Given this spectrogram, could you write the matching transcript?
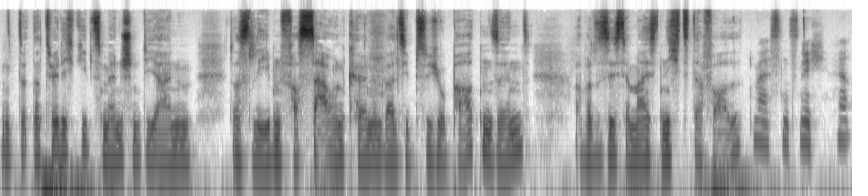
Und natürlich gibt's Menschen, die einem das Leben versauen können, weil sie Psychopathen sind, aber das ist ja meist nicht der Fall. Meistens nicht, ja.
